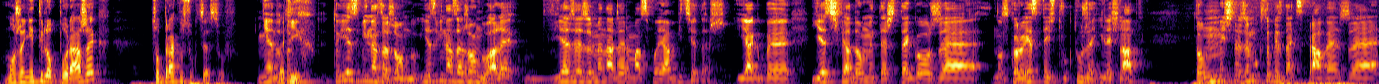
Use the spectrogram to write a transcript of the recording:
może nie tyle porażek, co braku sukcesów. Nie, no Takich- to, to jest wina zarządu, jest wina zarządu, ale wierzę, że menadżer ma swoje ambicje też. I jakby jest świadomy też tego, że no skoro jest w tej strukturze ileś lat, to myślę, że mógł sobie zdać sprawę, że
